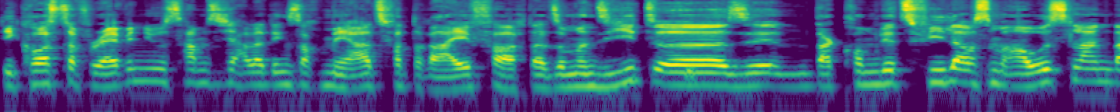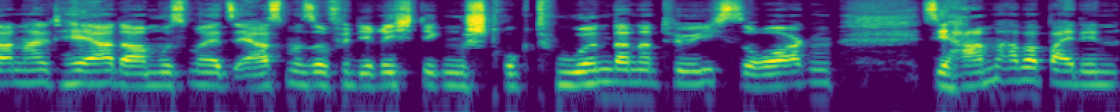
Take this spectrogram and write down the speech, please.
Die Cost of Revenues haben sich allerdings auch mehr als verdreifacht. Also man sieht, äh, da kommt jetzt viel aus dem Ausland dann halt her. Da muss man jetzt erstmal so für die richtigen Strukturen dann natürlich sorgen. Sie haben aber bei den,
